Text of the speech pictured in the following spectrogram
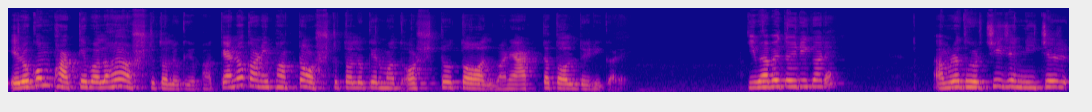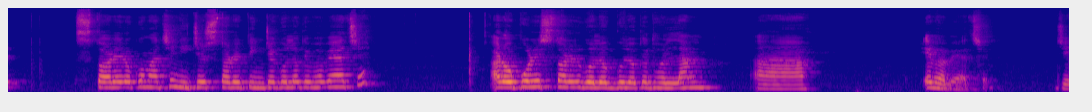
এরকম ফাঁককে বলা হয় অষ্টতলকীয় ফাঁক। কেন? কারণ এই ফাঁকটা অষ্টতলকের মতো, অষ্টতল মানে আটটা তল তৈরি করে। কীভাবে তৈরি করে? আমরা ধরছি যে নিচের স্তর এরকম আছে, নিচের স্তরের তিনটে গোলক এভাবে আছে। আর ওপরের স্তরের গোলকগুলোকে ধরলাম এভাবে আছে। যে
